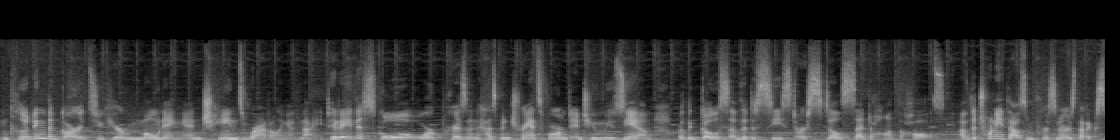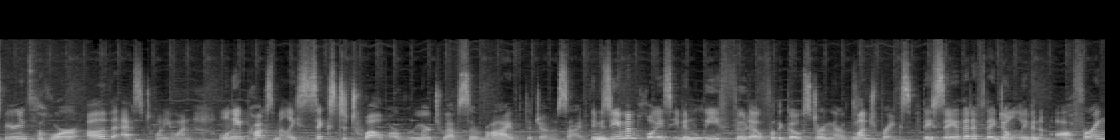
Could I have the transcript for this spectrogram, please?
including the guards who hear moaning and chains rattling at night. Today the school or prison has been transformed into a museum where the ghosts of the deceased are still said to haunt the halls. Of the 20,000 prisoners that experienced the horror of S-21, only approximately 6 to 12 are rumored to have survived the genocide. The museum employees even leave food out for the ghosts during their lunch breaks. They say that if they don't leave an offering,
